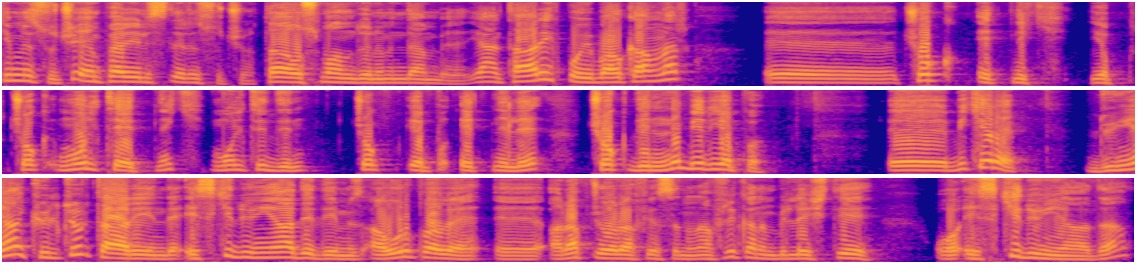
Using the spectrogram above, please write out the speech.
Kimin suçu? Emperyalistlerin suçu. Ta Osmanlı döneminden beri. Yani tarih boyu Balkanlar e, çok etnik, yap, çok multi etnik, multi din, çok yapı, etnili, çok dinli bir yapı. E, bir kere dünya kültür tarihinde eski dünya dediğimiz Avrupa ve e, Arap coğrafyasının Afrika'nın birleştiği o eski dünyada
